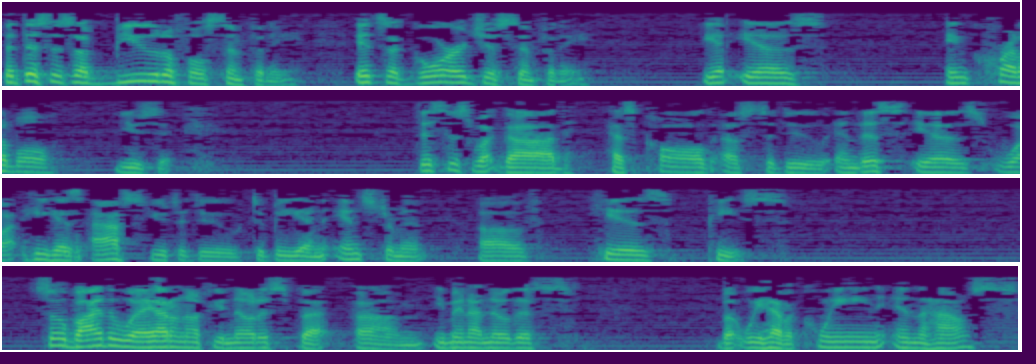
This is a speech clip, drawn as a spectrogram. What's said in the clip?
that this is a beautiful symphony. It's a gorgeous symphony. It is incredible music. This is what God has called us to do, and this is what He has asked you to do to be an instrument of His peace. So, by the way, I don't know if you noticed, but um, you may not know this, but we have a queen in the house.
